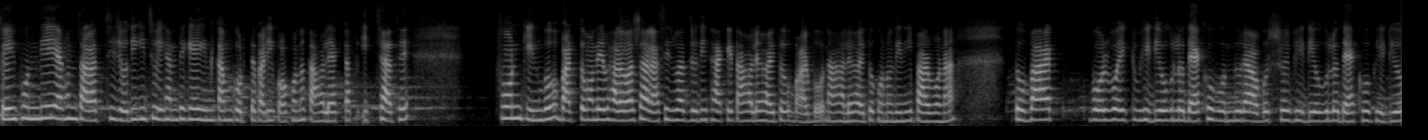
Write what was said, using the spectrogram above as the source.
তো এই ফোন দিয়েই এখন চালাচ্ছি। যদি কিছু এখান থেকে ইনকাম করতে পারি কখনো, তাহলে একটা ইচ্ছা আছে ফোন কিনবো। বাট তোমাদের ভালোবাসা আর আশীর্বাদ যদি থাকে, তাহলে হয়তো পারব, না হলে হয়তো কোনো দিনই পারব না। তো বাট বলব একটু ভিডিওগুলো দেখো বন্ধুরা, অবশ্যই ভিডিওগুলো দেখো। ভিডিও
